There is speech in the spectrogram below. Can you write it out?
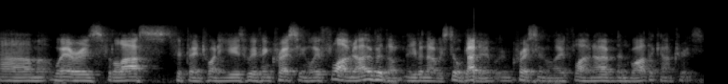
Um, whereas for the last 15, 20 years, we've increasingly flown over them, even though we still go there, we've increasingly flown over them to other countries.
